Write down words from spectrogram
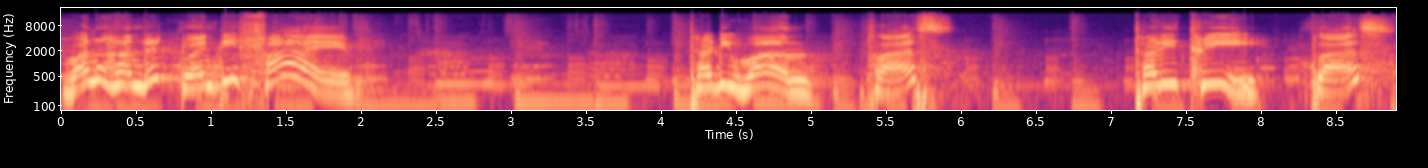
125 31 plus 33 plus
